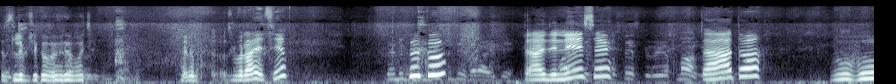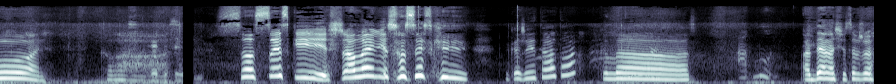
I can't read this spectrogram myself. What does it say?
З Любчикових грибочок. Збирається? Ку-ку. Та Денисик. Тато. Вогонь. Клас. Сосиски. Шалені сосиски. Кажи, тато. Клас. А де наші? Це вже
